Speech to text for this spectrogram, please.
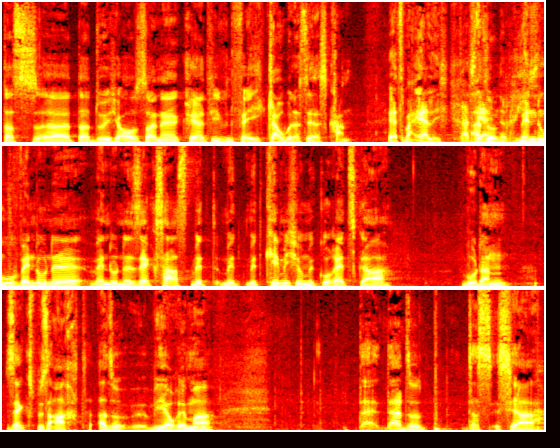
Dass äh, da durchaus seine kreativen Fähigkeiten, ich glaube, dass er es kann. Jetzt mal ehrlich. Das ja also, riesen- wenn du, wenn du eine, wenn du eine Sechs hast mit, mit, mit Kimmich und mit Goretzka, wo dann sechs bis acht, also wie auch immer, also das ist ja,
